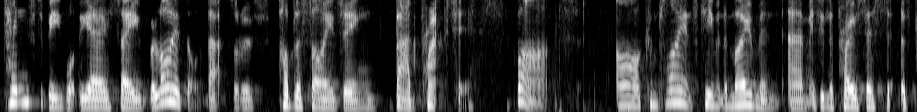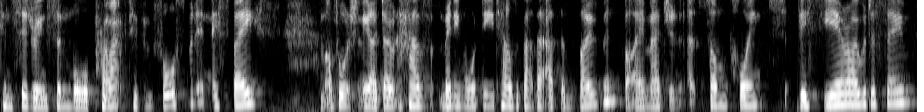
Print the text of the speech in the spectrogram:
tends to be what the ASA relies on, that sort of publicising bad practice. But our compliance team at the moment um, is in the process of considering some more proactive enforcement in this space. Um, unfortunately, I don't have many more details about that at the moment, but I imagine at some point this year, I would assume,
